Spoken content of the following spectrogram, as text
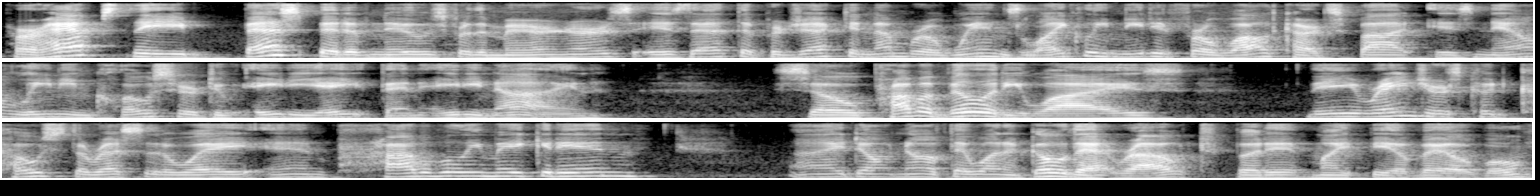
Perhaps the best bit of news for the Mariners is that the projected number of wins likely needed for a wildcard spot is now leaning closer to 88 than 89. So, probability wise, the Rangers could coast the rest of the way and probably make it in I don't know if they want to go that route, but it might be available.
